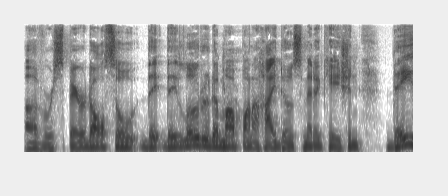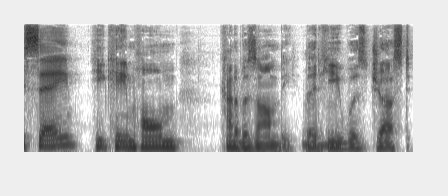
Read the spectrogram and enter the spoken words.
of Risperdal. So they, they loaded him up on a high dose medication. They say he came home kind of a zombie, that he was just,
